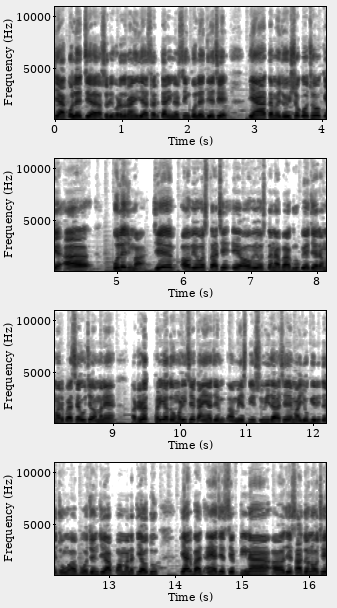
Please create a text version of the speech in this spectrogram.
જે આ કોલેજ છે સોરી વડોદરાની જે સરકારી નર્સિંગ કોલેજ જે છે, ત્યાં તમે જોઈ શકો છો કે આ કોલેજમાં જે અવ્યવસ્થા છે એ અવ્યવસ્થાના ભાગરૂપે જ્યારે અમારી પાસે આવ્યું છે, અમને અઢળક ફરિયાદો મળી છે કે અહીંયા જે મેસની સુવિધા છે, એમાં યોગ્ય રીતે ભોજન જે આપવામાં નથી આવતું, ત્યારબાદ અહીંયા જે સેફટીના જે સાધનો છે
